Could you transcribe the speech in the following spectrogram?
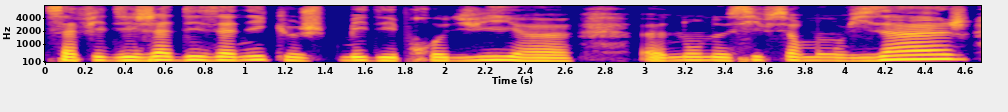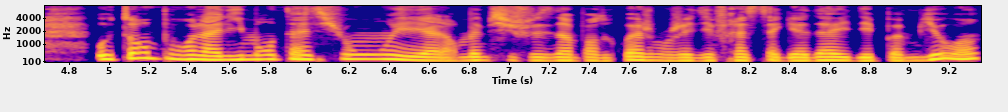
ça fait déjà des années que je mets des produits euh, euh, non nocifs sur mon visage. Autant pour l'alimentation et alors même si je faisais n'importe quoi, je mangeais des fraises tagada et des pommes bio. Hein,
